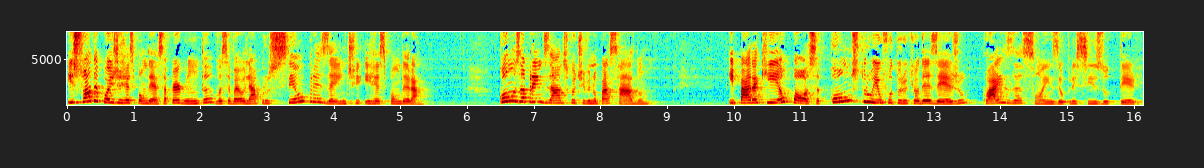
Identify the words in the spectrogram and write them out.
E só depois de responder essa pergunta, você vai olhar para o seu presente e responderá: Com os aprendizados que eu tive no passado E para que eu possa construir o futuro que eu desejo, quais ações eu preciso ter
